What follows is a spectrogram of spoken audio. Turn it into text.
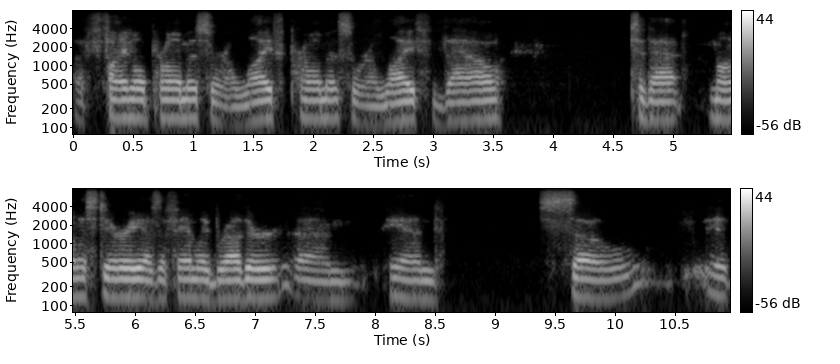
a final promise or a life promise or a life vow to that monastery as a family brother, um, and so it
